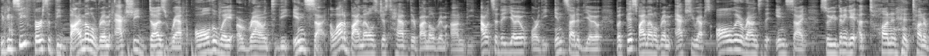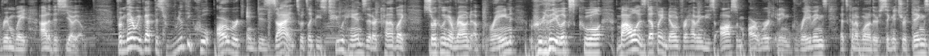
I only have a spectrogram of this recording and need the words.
You can see first that the bimetal rim actually does wrap all the way around to the inside. A lot of bimetals just have their bimetal rim on the outside of the yo-yo or the inside of the yo-yo, but this bimetal rim actually wraps all the way around to the inside, so you're gonna get a ton and a ton of rim weight out of this yo-yo. From there, we've got this really cool artwork and design. So it's like these two hands that are kind of like circling around a brain. Really looks cool. Mowl is definitely known for having these awesome artwork and engravings. That's kind of one of their signature things.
